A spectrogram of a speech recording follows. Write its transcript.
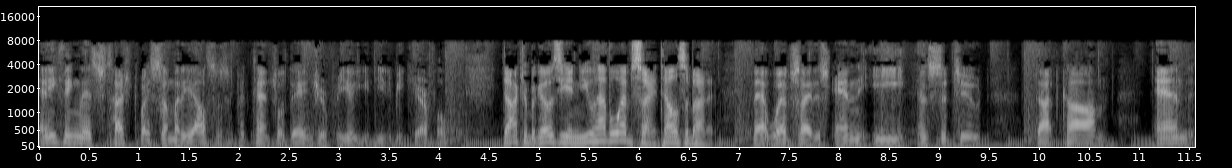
Anything that's touched by somebody else is a potential danger for you. You need to be careful. Dr. Boghossian, you have a website. Tell us about it. That website is neinstitute.com And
